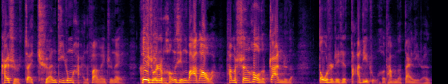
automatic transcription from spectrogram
开始在全地中海的范围之内，可以说是横行霸道吧。他们身后头站着的。都是这些大地主和他们的代理人，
